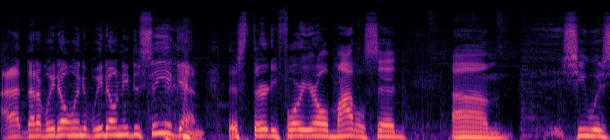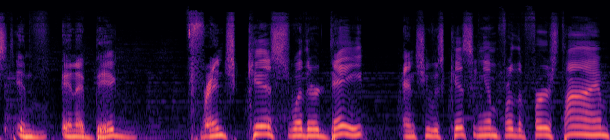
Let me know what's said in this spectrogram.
uh, that we don't we don't need to see again. this 34 year old model said um, she was in in a big French kiss with her date, and she was kissing him for the first time,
